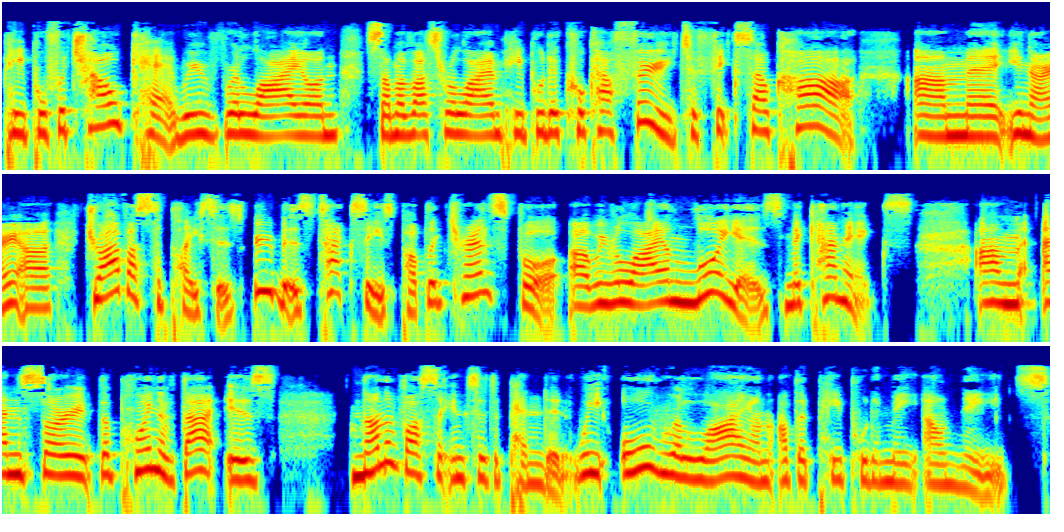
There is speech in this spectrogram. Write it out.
people for childcare. We rely on, some of us rely on people to cook our food, to fix our car, um, uh, you know, uh, drive us to places, Ubers, taxis, public transport. Uh, we rely on lawyers, mechanics. Um, and so the point of that is, none of us are interdependent. We all rely on other people to meet our needs.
